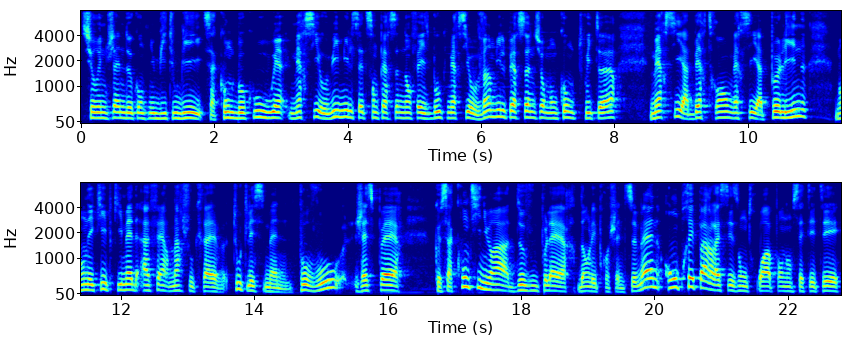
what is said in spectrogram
sur une chaîne de contenu B2B, ça compte beaucoup. Merci aux 8700 personnes dans Facebook, merci aux 20 000 personnes sur mon compte Twitter. Merci à Bertrand, merci à Pauline, mon équipe qui m'aide à faire marche ou crève toutes les semaines pour vous. J'espère que ça continuera de vous plaire dans les prochaines semaines. On prépare la saison 3 pendant cet été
